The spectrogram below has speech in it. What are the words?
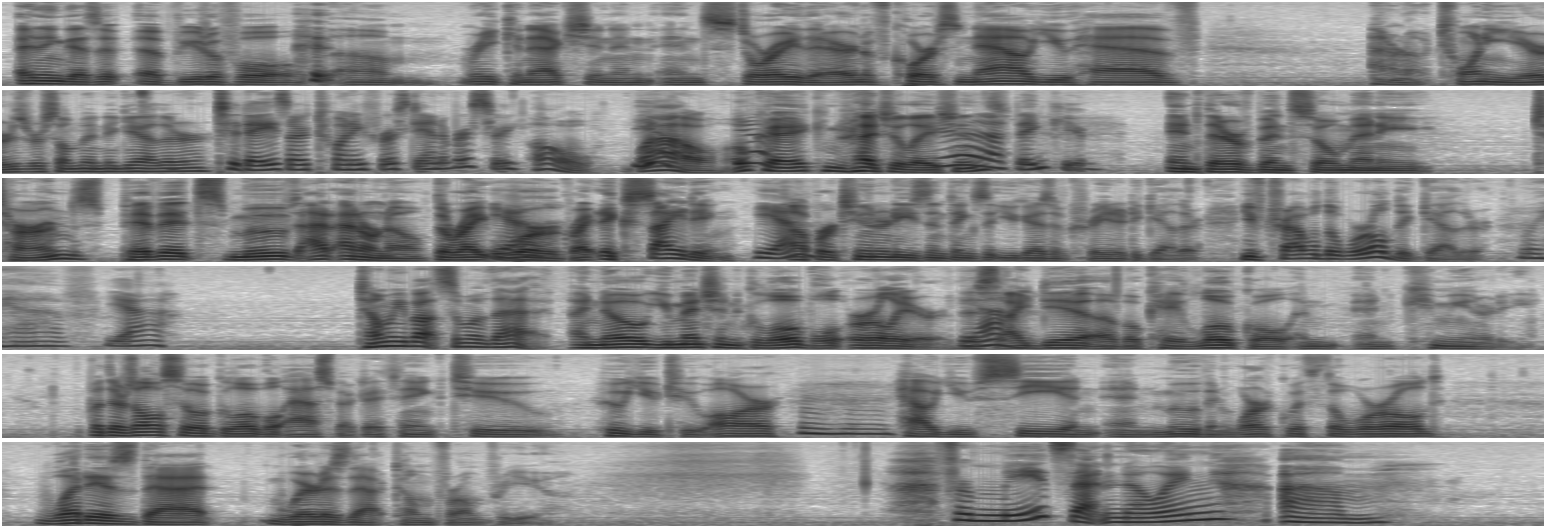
I think that's a, a beautiful um, reconnection and, and story there. And of course, now you have, I don't know, 20 years or something together. Today's our 21st anniversary. Oh, wow. yeah. Okay. Congratulations. Yeah, thank you. and there have been so many turns, pivots, moves. I, I don't know the right Yeah. word, right? Exciting Yeah. opportunities and things that you guys have created together. You've traveled the world together. We have, yeah. Tell me about some of that. I know you mentioned global earlier, this Yeah. idea of, okay, local and, and community. But there's also a global aspect, I think, to who you two are, Mm-hmm. how you see and, and move and work with the world. What is that? Where does that come from for you? For me, it's that knowing um,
